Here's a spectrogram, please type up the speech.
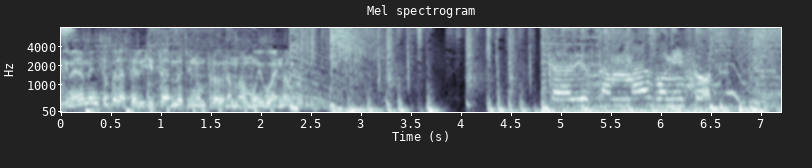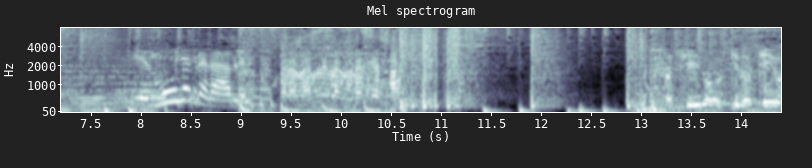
Primeramente para felicitarlo, tiene un programa muy bueno. Cada día está más bonito. Y es muy agradable. Para darle las gracias a... Está chido, chido, chido.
